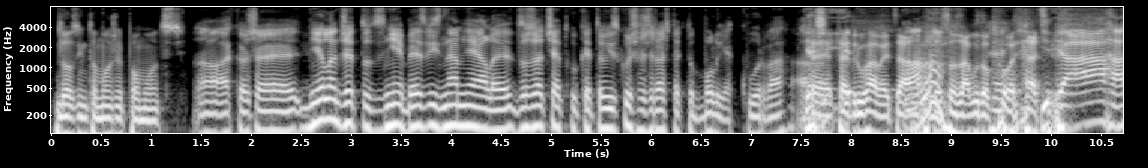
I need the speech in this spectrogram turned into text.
dosť im to môže pomôcť. No akože, nie len, že to znie bezvýznamne, ale do začiatku, keď to vyskúšaš raz, tak to boli jak kurva. To Ale... je, to je druhá vec, áno, to som zabudol povedať. Ja,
